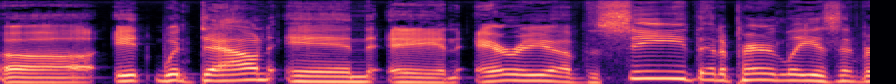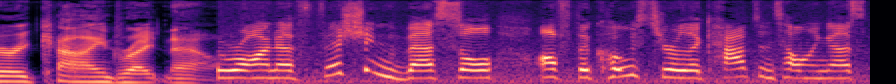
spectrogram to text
Uh, it went down in a, an area of the sea that apparently isn't very kind right now. We're on a fishing vessel off the coast here. The captain telling us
